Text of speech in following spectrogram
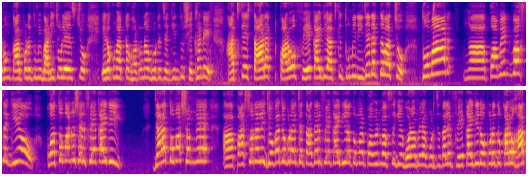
এবং তারপরে তুমি বাড়ি চলে এসছো, এরকম একটা ঘটনা ঘটেছে। কিন্তু সেখানে আজকে তার এক, কারও ফেক আইডি আজকে তুমি নিজে দেখতে পাচ্ছ, তোমার কমেন্ট বক্সে গিয়েও কত মানুষের ফেক আইডি যারা তোমার সঙ্গে পার্সোনালি যোগাযোগ রয়েছে, তাদের ফেক আইডিও তোমার কমেন্ট বক্সে গিয়ে ঘোরাফেরা করছে। তাহলে ফেক আইডির ওপরে তো কারও হাত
